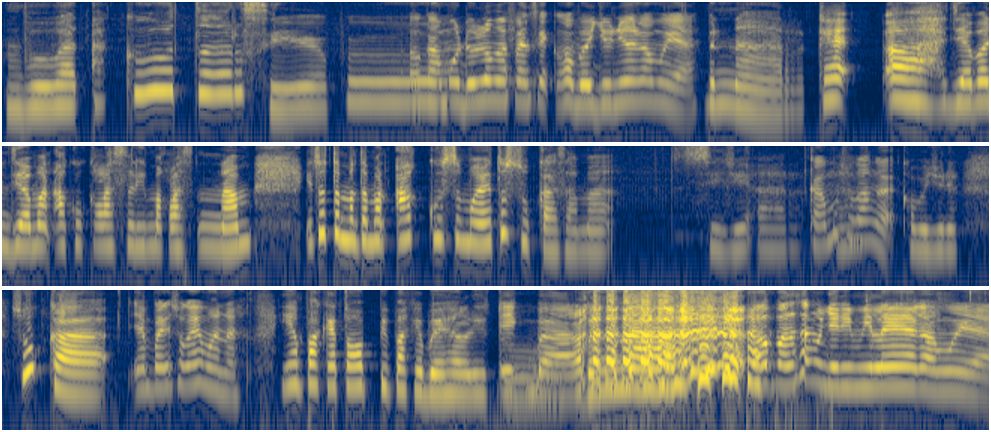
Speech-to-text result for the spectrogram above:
buat aku tersipu Oh, kamu dulu ngefans kayak Cowboy Junior kamu ya? Benar. Kayak ah zaman-zaman aku kelas 5, kelas 6 itu teman-teman aku semuanya tuh suka sama CJR. Kamu suka nggak? Kobe Junior. Suka. Yang paling suka yang mana? Yang pakai topi, pakai behel itu. Iqbal. Benar. oh, pantesan menjadi Mile kamu ya.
